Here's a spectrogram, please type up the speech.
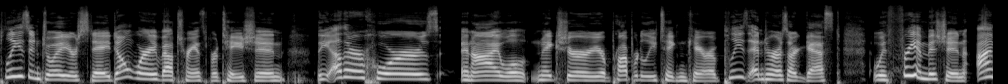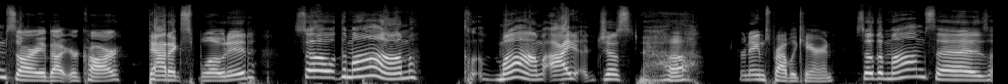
please enjoy your stay don't worry about transportation the other horrors and I will make sure you're properly taken care of. Please enter as our guest with free admission. I'm sorry about your car. That exploded. So the mom, cl- mom, I just, uh, her name's probably Karen. So the mom says,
